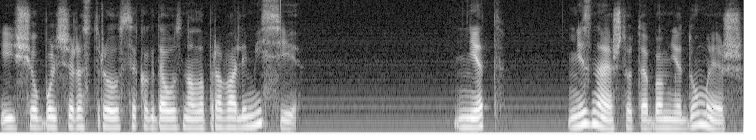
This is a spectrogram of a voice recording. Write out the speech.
И еще больше расстроился, когда узнал о провале миссии. Нет, не знаю, что ты обо мне думаешь,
